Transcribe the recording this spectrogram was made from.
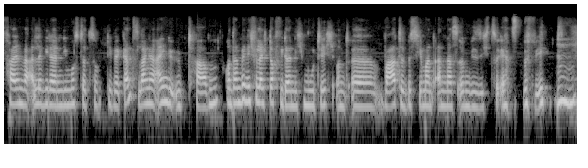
fallen wir alle wieder in die Muster zurück, die wir ganz lange eingeübt haben. Und dann bin ich vielleicht doch wieder nicht mutig und äh, warte, bis jemand anders irgendwie sich zuerst bewegt. Mhm.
